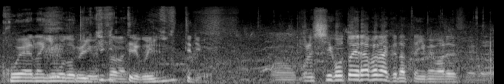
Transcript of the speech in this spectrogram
小柳もどき生き切ってるこれ生き切ってるよ。うんこれ仕事選ばなくなった夢丸ですねこれは。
